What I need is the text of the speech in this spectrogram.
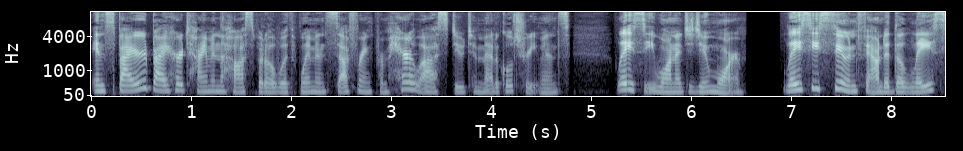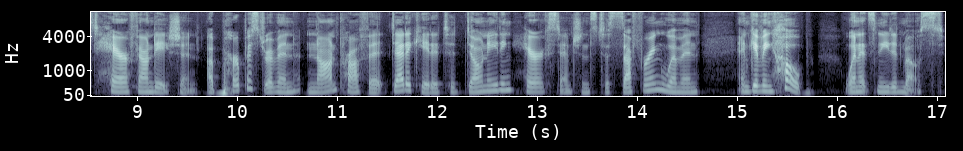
Inspired by her time in the hospital with women suffering from hair loss due to medical treatments, Lacy wanted to do more. Lacy soon founded the Laced Hair Foundation, a purpose driven nonprofit dedicated to donating hair extensions to suffering women and giving hope when it's needed most.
